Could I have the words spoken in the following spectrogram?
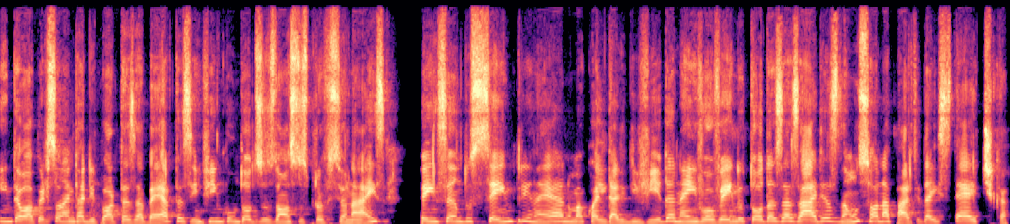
Então, a personalidade de portas abertas, enfim, com todos os nossos profissionais, pensando sempre, né, numa qualidade de vida, né, envolvendo todas as áreas, não só na parte da estética.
